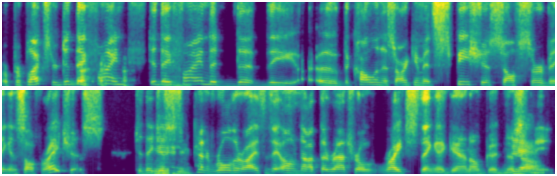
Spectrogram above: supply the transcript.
or perplexed, or did they find did they find the the the uh, the colonists' arguments specious, self serving, and self righteous? Did they just mm. kind of roll their eyes and say, "Oh, not the natural rights thing again"? Oh goodness yeah. me.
